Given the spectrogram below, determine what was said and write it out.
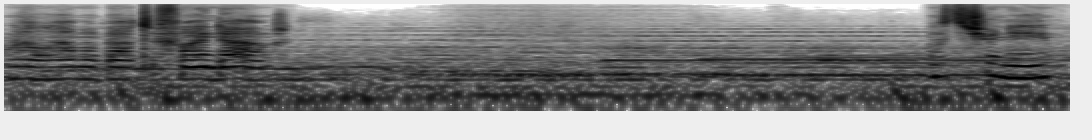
Well, I'm about to find out. What's your name?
